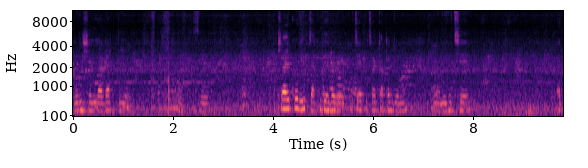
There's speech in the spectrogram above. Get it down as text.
বরিশাল্লা গাঁটি সো ট্রাই করি চাকরি দিয়ে এভাবে পুচায় কাটার জন্য। কিন্তু আমি হচ্ছে এত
